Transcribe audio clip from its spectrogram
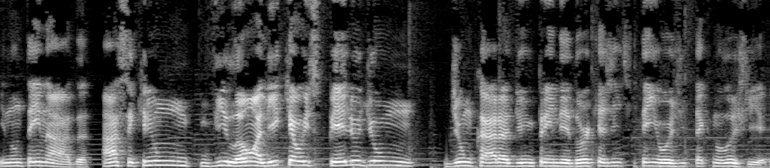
e não tem nada. Ah, você cria um vilão ali que é o espelho de um de um cara, de um empreendedor que a gente tem hoje de tecnologia.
